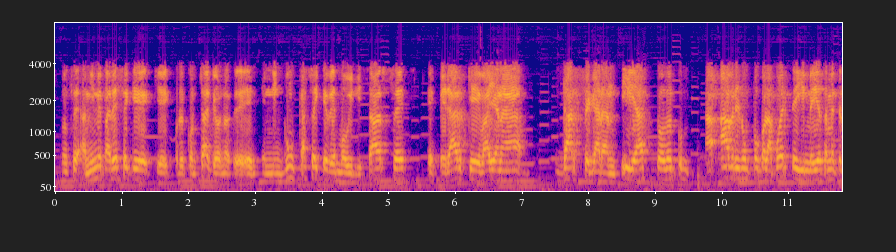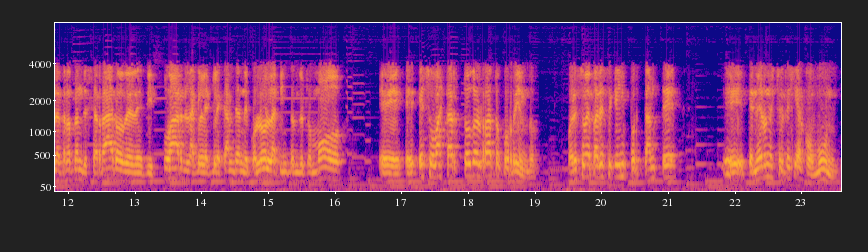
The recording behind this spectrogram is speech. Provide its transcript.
Entonces, a mí me parece que, por el contrario, en, en ningún caso hay que desmovilizarse, esperar que vayan a darse garantías, todo abren un poco la puerta y inmediatamente la tratan de cerrar o de desvirtuar, la, le, cambian de color, la pintan de otro modo. Eh, eh, eso va a estar todo el rato corriendo. Por eso me parece que es importante eh, tener una estrategia común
